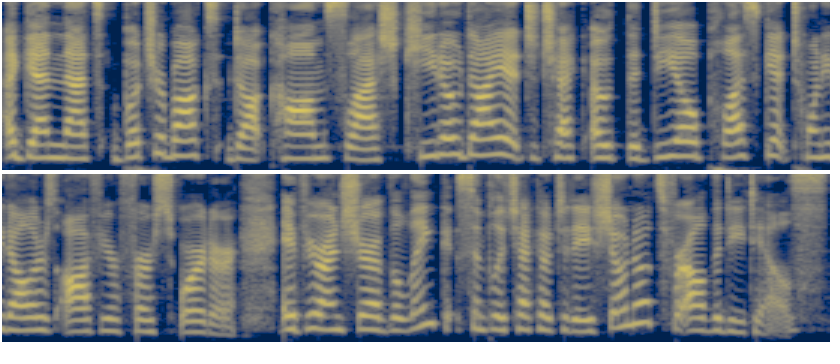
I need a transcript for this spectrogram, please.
Again, that's butcherbox.com slash keto diet to check out the deal plus get $20 off your first order. If you're unsure of the link, simply check out today's show notes for all the details.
